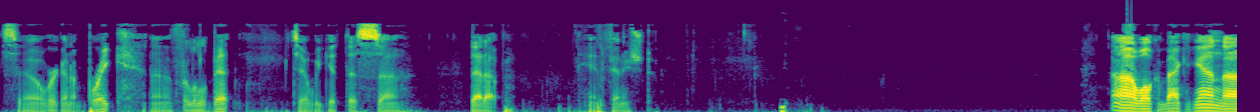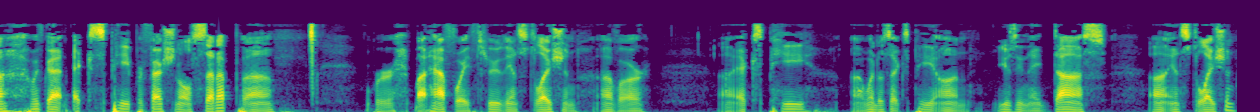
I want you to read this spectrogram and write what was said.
So we're going to break uh, for a little bit until we get this uh, set up and finished. Uh, welcome back again. Uh, we've got XP Professional setup. Uh, we're about halfway through the installation of our uh, XP, uh, Windows XP on using a DOS uh, installation.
